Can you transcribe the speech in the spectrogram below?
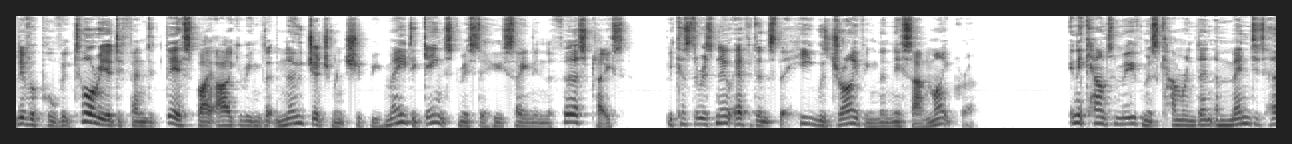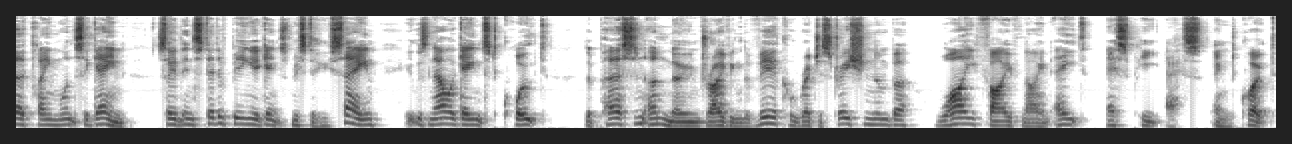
Liverpool Victoria defended this by arguing that no judgment should be made against Mr. Hussein in the first place because there is no evidence that he was driving the Nissan Micra. In a counter-move, Ms. Cameron then amended her claim once again, so that instead of being against Mr. Hussein, it was now against, quote, the person unknown driving the vehicle registration number Y598SPS, end quote.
